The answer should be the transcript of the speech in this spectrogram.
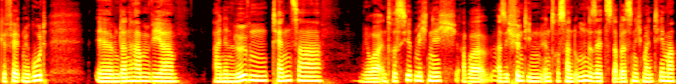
gefällt mir gut. Ähm, dann haben wir einen Löwentänzer. Ja, interessiert mich nicht, aber also ich finde ihn interessant umgesetzt, aber ist nicht mein Thema.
